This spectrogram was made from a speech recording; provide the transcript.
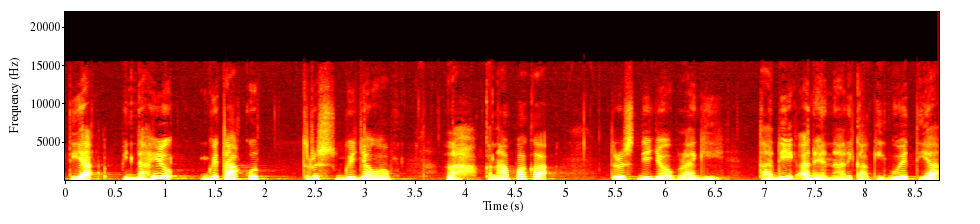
Tia pindah yuk, gue takut. Terus gue jawab, lah kenapa kak? Terus dia jawab lagi, tadi ada yang narik kaki gue Tia.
